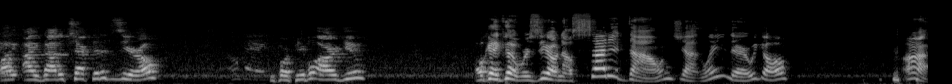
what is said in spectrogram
sorry. I, I got to check that it's zero okay. before people argue. Okay, good. We're zero. Now set it down gently. There we go. All right.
